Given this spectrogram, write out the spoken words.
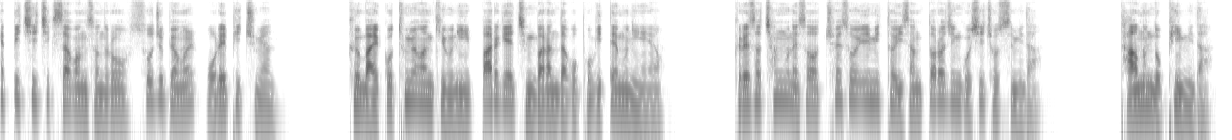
햇빛이 직사광선으로 소주병을 오래 비추면 그 맑고 투명한 기운이 빠르게 증발한다고 보기 때문이에요. 그래서 창문에서 최소 1m 이상 떨어진 곳이 좋습니다. 다음은 높이입니다.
